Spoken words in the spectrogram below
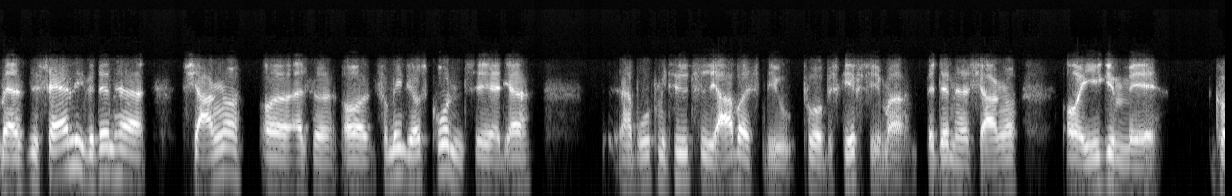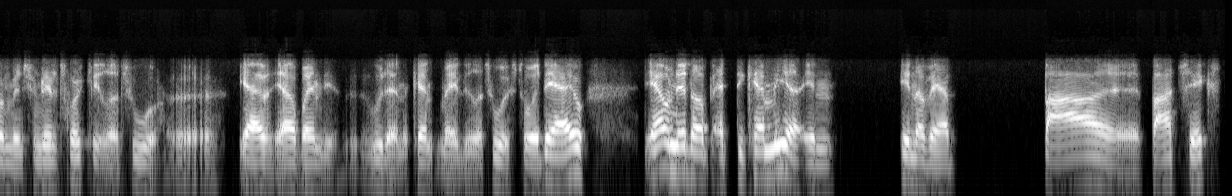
Men altså det særlige ved den her genre, og, altså, og formentlig også grunden til, at jeg har brugt mit hidtidige arbejdsliv på at beskæftige mig med den her genre, og ikke med konventionel tryklitteratur. Øh, jeg, er, jeg er oprindeligt uddannet kant med litteraturhistorie. Det er jo, det er jo netop, at det kan mere end, end at være bare, øh, bare tekst.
